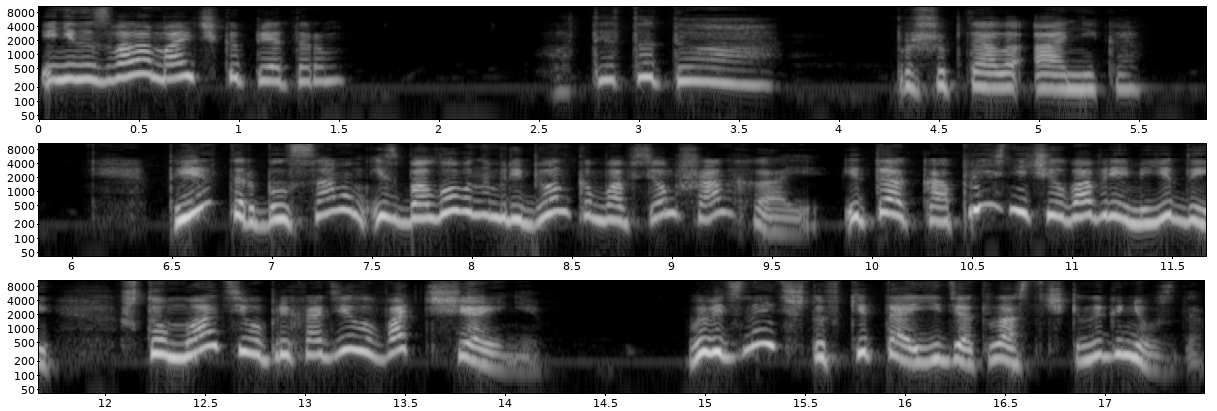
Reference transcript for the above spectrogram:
и не назвала мальчика Петром. «Вот это да!» — прошептала Анника. Петр был самым избалованным ребенком во всем Шанхае и так капризничал во время еды, что мать его приходила в отчаяние. Вы ведь знаете, что в Китае едят ласточкины гнезда?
